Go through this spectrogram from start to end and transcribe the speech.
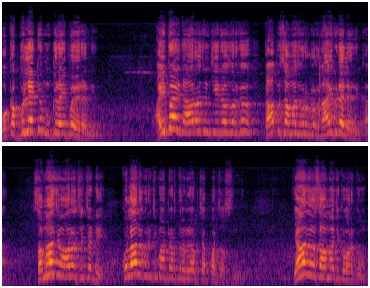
ఒక బుల్లెట్ ముగ్గురు అయిపోయారని అయిపోయింది ఆ రోజు నుంచి ఈ రోజు వరకు కాపు సామాజిక వర్గంలో ఒక నాయకుడే లేరు ఇంకా. సమాజం ఆలోచించండి. కులాల గురించి మాట్లాడుతున్నారు కాబట్టి చెప్పాల్సి వస్తుంది. యాదవ సామాజిక వర్గం.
